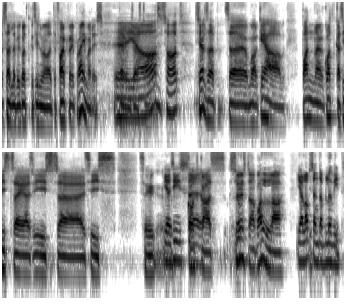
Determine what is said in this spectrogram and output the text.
saad läbi kotka silma vaadata Far Cry Primaris. jaa, saad. seal saab sa oma keha panna kotka sisse ja siis, siis see ja siis, kotkas sööstab alla. ja lapsendab lõvid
